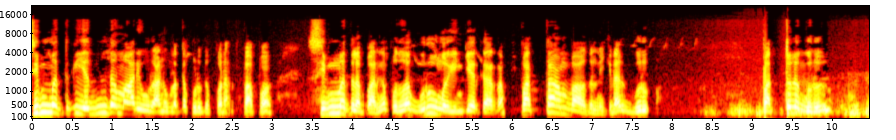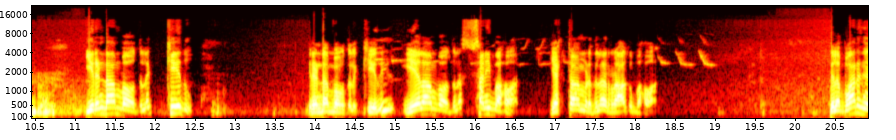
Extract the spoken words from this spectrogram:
சிம்மத்துக்கு எந்த மாதிரி ஒரு அனுகூலத்தை கொடுக்க போறாரு? பார்ப்போம். சிம்மத்துல பாருங்க பொதுவா குரு உங்களுக்கு எங்கே இருக்காருன்னா பத்தாம் பாவத்துல நிக்கிறார் குரு. பத்துல குரு இரண்டாம் பாவத்துல கேது. இரண்டாம் பாவத்துல கேது ஏழாம் பாவத்துல சனி பகவான் எட்டாம் இடத்துல ராகு பகவான். இதுல பாருங்க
